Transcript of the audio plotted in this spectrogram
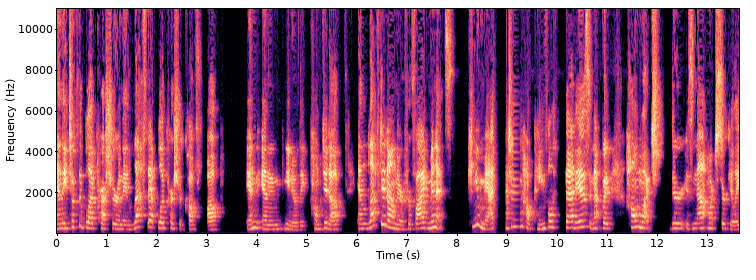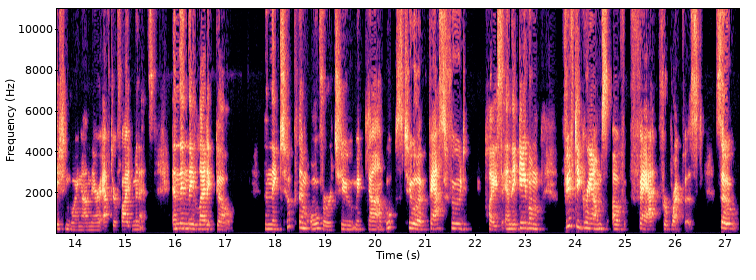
and they took the blood pressure and they left that blood pressure cuff up and and you know they pumped it up and left it on there for five minutes can you imagine how painful that is? And that, but how much there is not much circulation going on there after five minutes. And then they let it go. Then they took them over to McDonald's, oops, to a fast food place, and they gave them 50 grams of fat for breakfast. So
